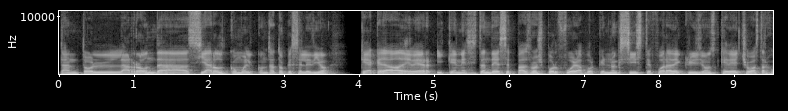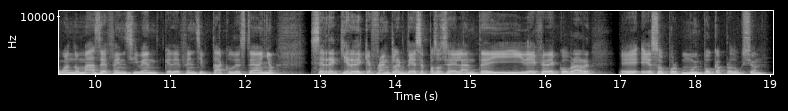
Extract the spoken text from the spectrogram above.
tanto la ronda Seattle como el contrato que se le dio, que ha quedado de ver y que necesitan de ese pass rush por fuera porque no existe. Fuera de Chris Jones, que de hecho va a estar jugando más defensive end que defensive tackle este año, se requiere de que Frank Clark dé ese paso hacia adelante y, deje de cobrar eh, eso por muy poca producción.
